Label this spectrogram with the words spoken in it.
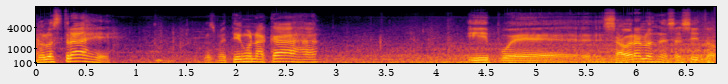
no los traje. Los metí en una caja y pues ahora los necesito.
